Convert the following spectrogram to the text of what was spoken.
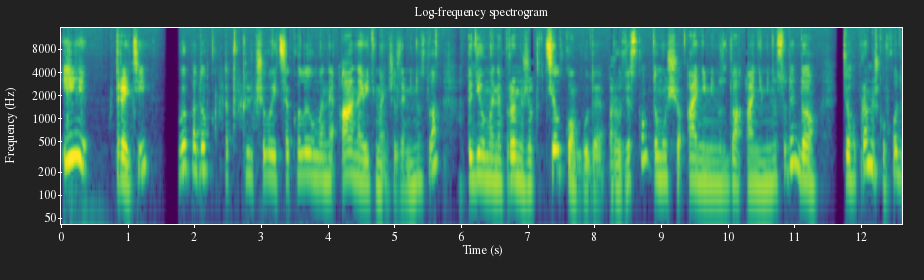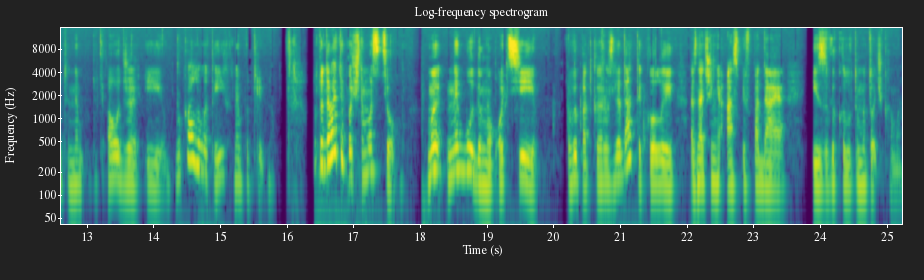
І третій випадок, так ключовий, це коли у мене А навіть менше за мінус 2. Тоді у мене проміжок цілком буде розв'язком, тому що ані мінус 2, ані мінус 1 до цього проміжку входити не будуть. А отже, і викалувати їх не потрібно. Тобто давайте почнемо з цього. Ми не будемо оці випадки розглядати, коли значення А співпадає із виколотими точками.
